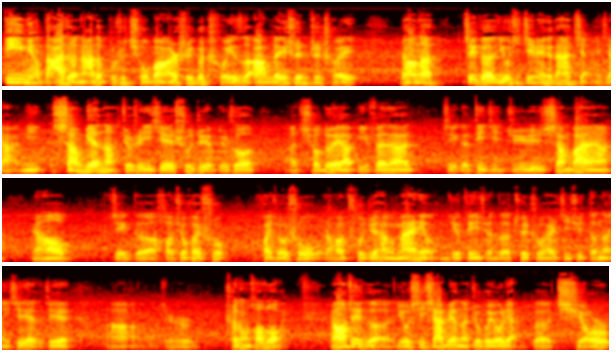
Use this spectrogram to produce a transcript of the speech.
第一名打者拿的不是球棒，而是一个锤子啊，雷神之锤。然后呢，这个游戏界面给大家讲一下，你上边呢就是一些数据，比如说啊球队啊比分啊，这个第几局上半啊，然后这个好球坏数。坏球数，然后出局还有个 menu，你就可以选择退出还是继续等等一系列的这些啊，就是传统操作吧。然后这个游戏下边呢就会有两个球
